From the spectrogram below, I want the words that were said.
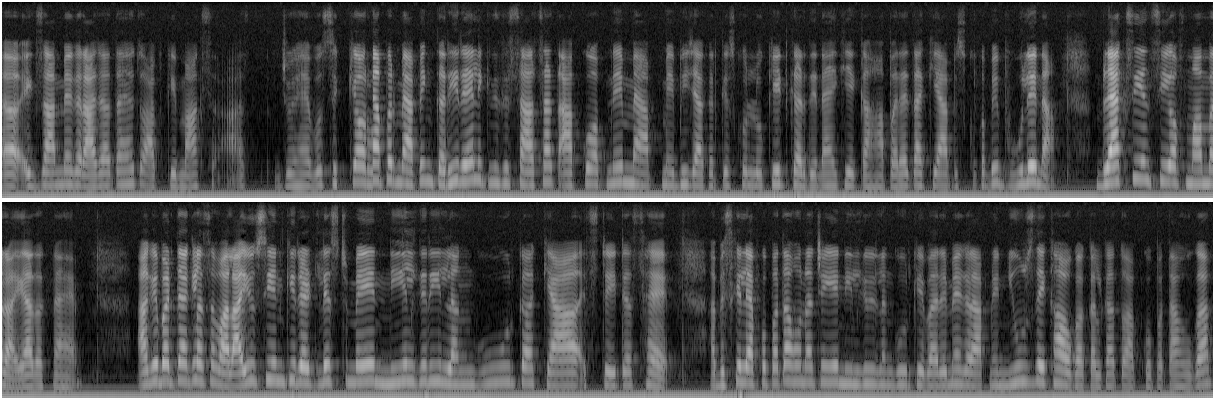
एग्ज़ाम में अगर आ जाता है तो आपके मार्क्स जो है वो सिक्योर यहाँ पर मैपिंग कर ही रहे हैं, लेकिन इसके साथ साथ आपको अपने मैप में भी जाकर के इसको लोकेट कर देना है कि ये कहाँ पर है, ताकि आप इसको कभी भूले ना। Black Sea and Sea of Marmara याद रखना है। आगे बढ़ते हैं, अगला सवाल। आयुसीएन की रेड लिस्ट में नीलगिरी लंगूर का क्या स्टेटस है? अब इसके लिए आपको पता होना चाहिए नीलगिरी लंगूर के बारे में। अगर आपने न्यूज़ देखा होगा कल का तो आपको पता होगा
